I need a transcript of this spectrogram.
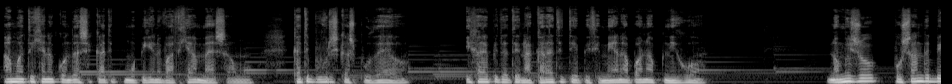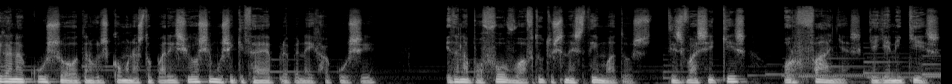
άμα τύχαινα κοντά σε κάτι που μου πήγαινε βαθιά μέσα μου, κάτι που βρίσκα σπουδαίο, είχα έπειτα την ακράτητη επιθυμία να πάω να πνιγώ. Νομίζω πως αν δεν πήγα να ακούσω όταν βρισκόμουν στο Παρίσι όση μουσική θα έπρεπε να είχα ακούσει, ήταν από φόβο αυτού του συναισθήματος, της βασικής ορφάνιας και γενικής,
